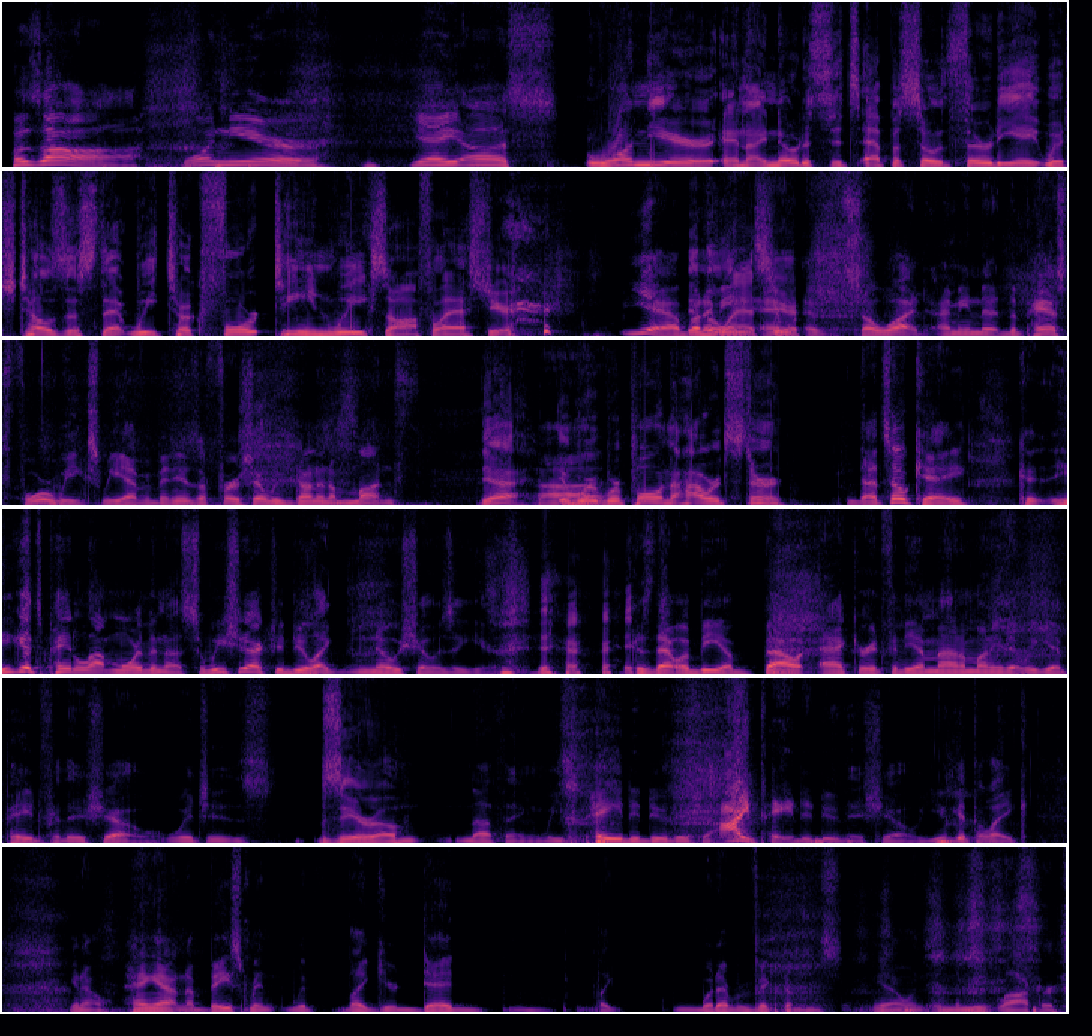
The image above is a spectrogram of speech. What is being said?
Huzzah! One year. Yay, us. One year, and I noticed it's episode 38, which tells us that we took 14 weeks off last year. Yeah, but I mean, last and- uh, so what? I mean, the, the past four weeks we haven't been. Is the first show we've done in a month. yeah. we're, we're pulling the Howard Stern. That's okay. 'cause he gets paid a lot more than us, so we should actually do like no shows a year, because that would be about accurate for the amount of money that we get paid for this show, which is Zero. nothing. We pay to do this show. I pay to do this show. You get to like, you know, hang out in a basement with like your dead, like whatever victims, you know, in, in the meat locker.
